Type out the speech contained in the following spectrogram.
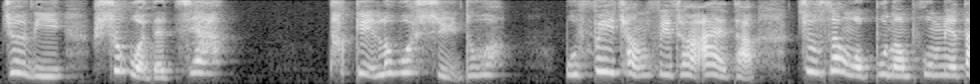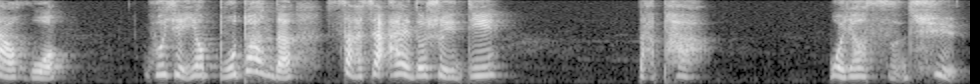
这里是我的家，它给了我许多，我非常非常爱它。就算我不能扑灭大火，我也要不断的洒下爱的水滴，哪怕我要死去。”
